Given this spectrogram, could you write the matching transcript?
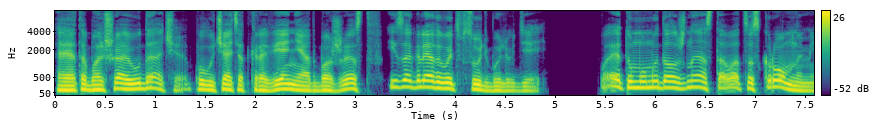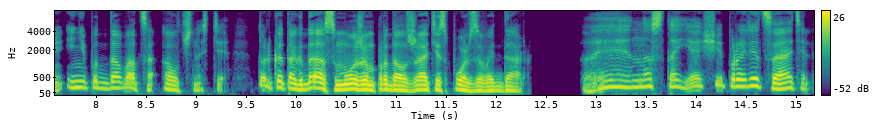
«Это большая удача — получать откровения от божеств и заглядывать в судьбы людей. Поэтому мы должны оставаться скромными и не поддаваться алчности. Только тогда сможем продолжать использовать дар». «Вы настоящий прорицатель».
